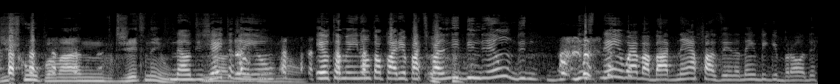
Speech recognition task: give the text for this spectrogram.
Desculpa, mas de jeito nenhum. Não, de jeito não, nenhum. Não, não. Eu também não toparia participar de, de nenhum, de, de, nem o É Babado, nem a Fazenda, nem o Big Brother.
